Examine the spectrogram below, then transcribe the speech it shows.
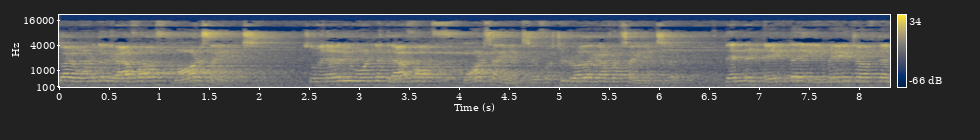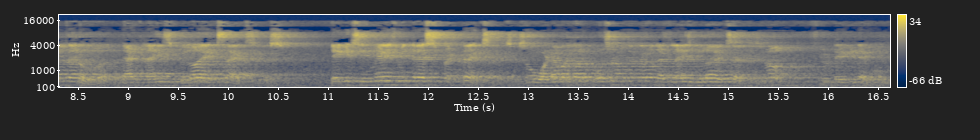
So I want the graph of mod sin x. So whenever you want the graph of mod sin x, first you draw the graph of sin x. Then take the image of the curve that lies below x-axis. Take its image with respect to x-axis. So whatever the portion of the curve that lies below x-axis, no, you take it above.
